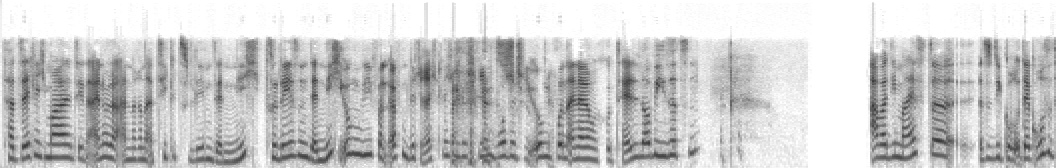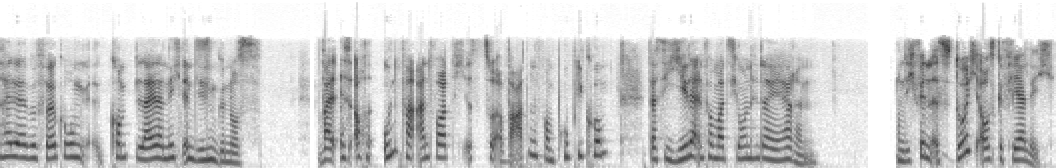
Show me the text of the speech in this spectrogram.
tatsächlich mal den einen oder anderen Artikel zu lesen, der nicht zu lesen, der nicht irgendwie von öffentlich-rechtlichen geschrieben wurde, die irgendwo in einer Hotellobby sitzen. Aber die meiste, also die, der große Teil der Bevölkerung kommt leider nicht in diesen Genuss. Weil es auch unverantwortlich ist zu erwarten vom Publikum, dass sie jeder Information hinterherrennen. Und ich finde es durchaus gefährlich.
